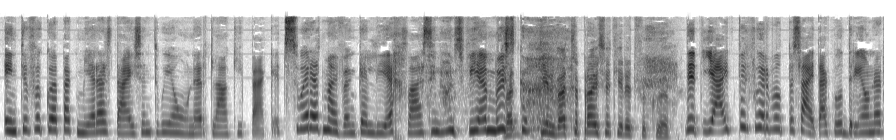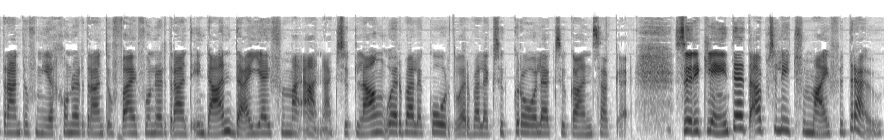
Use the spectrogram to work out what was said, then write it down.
En toe verkoop ek meer as 1200 lucky packets sodat my winkel leeg was en ons weer moes Wat teen watter prys het jy dit verkoop? Dit jy het byvoorbeeld besluit ek wil R300 of R900 of R500 en dan dui jy vir my aan. Ek soek lang oorballe, kort oorballe, ek soek krale, ek soek handsakke. So die kliënte het absoluut vir my vertrou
